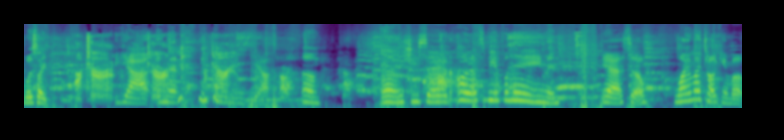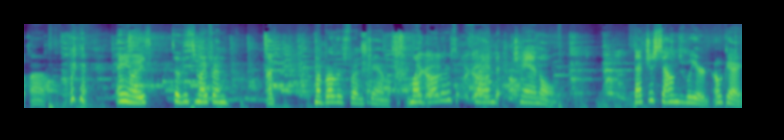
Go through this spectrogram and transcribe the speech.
was like Vertarian. yeah, Vertarian. and then Vertarian. yeah. Um, and she said, "Oh, that's a beautiful name," and yeah. So, why am I talking about that? Anyways, so this is my friend, um, my brother's friend channel. My it. brother's friend channel. That just sounds weird. Okay.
